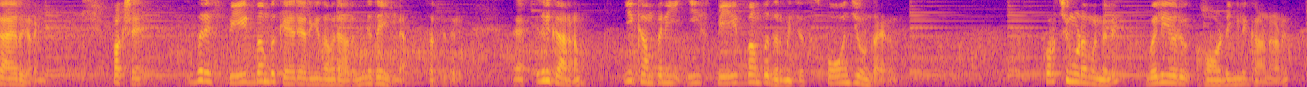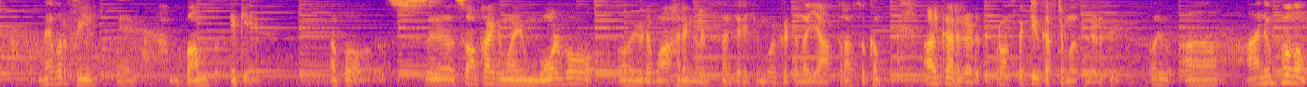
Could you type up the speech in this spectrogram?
കയറി ഇറങ്ങി. പക്ഷേ ഇവർ സ്പീഡ് ബമ്പ് കയറി ഇറങ്ങിയത് അവർ അറിഞ്ഞതേയില്ല സത്യത്തിൽ. ഇതിന് കാരണം ഈ കമ്പനി ഈ സ്പീഡ് ബമ്പ് നിർമ്മിച്ചത് സ്പോഞ്ച് കൊണ്ടായിരുന്നു കുറച്ചും കൂടെ മുന്നിൽ വലിയൊരു ഹോർഡിങ്ങിൽ കാണാണ്. Never feel a bump again അപ്പോൾ സ്വാഭാവികമായും വോൾവോയുടെ വാഹനങ്ങളിൽ സഞ്ചരിക്കുമ്പോൾ കിട്ടുന്ന യാത്രാസുഖം ആൾക്കാരുടെ അടുത്ത് പ്രോസ്പെക്റ്റീവ് കസ്റ്റമേഴ്സിന്റെ അടുത്ത് ഒരു അനുഭവം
